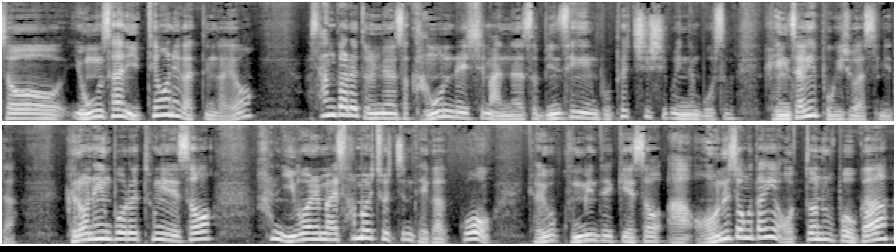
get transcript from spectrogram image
저 용산 이태원에 갔던가요? 상가를 돌면서 강원래 씨 만나서 민생 행보 펼치시고 있는 모습 굉장히 보기 좋았습니다. 그런 행보를 통해서 한 2월 말 3월 초쯤 돼갖고 결국 국민들께서 아 어느 정당이 어떤 후보가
